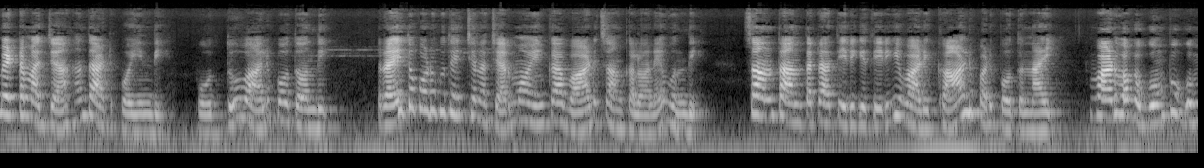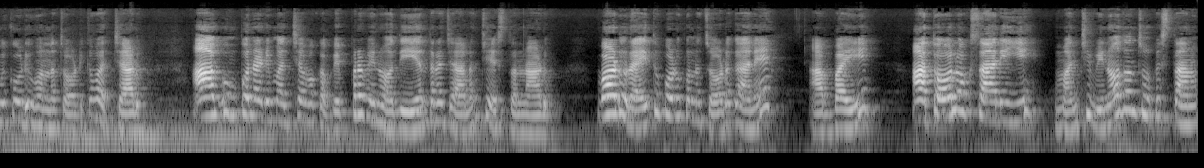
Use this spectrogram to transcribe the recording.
మిట్ట మధ్యాహ్నం దాటిపోయింది. పొద్దు వాలిపోతోంది. రైతు కొడుకు తెచ్చిన చర్మం ఇంకా వాడి చంకలోనే ఉంది. సంత అంతటా తిరిగి తిరిగి వాడి కాళ్ళు పడిపోతున్నాయి. వాడు ఒక గుంపు గుమికూడి ఉన్న చోటికి వచ్చాడు. ఆ గుంపు నడి మధ్య ఒక విప్ర వినోది ఇంద్రజాలం చేస్తున్నాడు. వాడు రైతు కొడుకును చూడగానే అబ్బాయి ఆ తోలు ఒకసారి మంచి వినోదం చూపిస్తాను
